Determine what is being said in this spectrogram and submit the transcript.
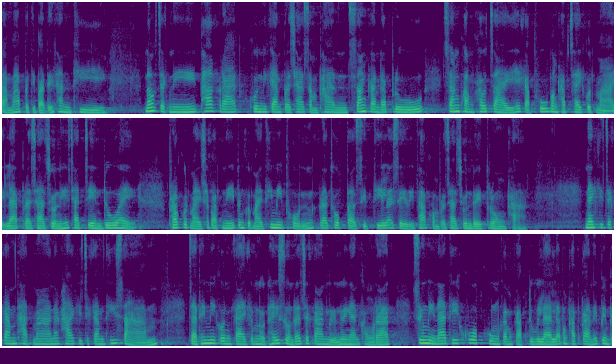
สามารถปฏิบัติได้ทันที นอกจากนี้ภาครัฐควรมีการประชาสัมพันธ์ สร้างการรับรู้ สร้างความเข้าใจให้กับผู้บังคับใช้กฎหมาย และประชาชนให้ชัดเจนด้วย เพราะกฎหมายฉบับนี้เป็นกฎหมายที่มีผลกระทบต่อสิทธิและเสรีภาพของประชาชนโดยตรงค่ะ ในกิจกรรมถัดมานะคะ กิจกรรมที่ 3 จัดให้มีกลไกกำหนดให้ส่วนราชการหรือหน่วยงานของรัฐ ซึ่งมีหน้าที่ควบคุมกำกับดูแล และบังคับการให้เป็นไป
